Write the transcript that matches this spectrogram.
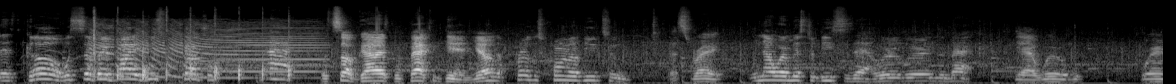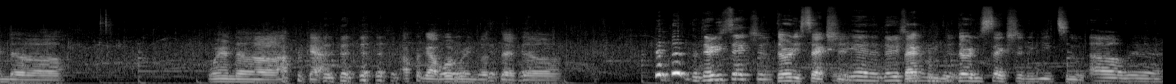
Let's go. What's up, everybody? What's up, guys? We're back again, yo. the furthest corner of YouTube. That's right. We're not where MrBeast is at. We're we're in the back. Yeah, we're we're in the we're in the I forgot I forgot what ring was that uh the dirty section. The dirty section. Yeah, the dirty section. Back from the dirty section of YouTube. Oh man.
